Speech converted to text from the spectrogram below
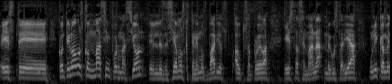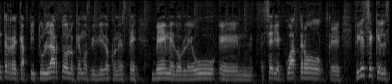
Este, continuamos con más información. Eh, les decíamos que tenemos varios autos a prueba esta semana. Me gustaría únicamente recapitular todo lo que hemos vivido con este BMW eh, Serie 4. Que fíjense que les,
